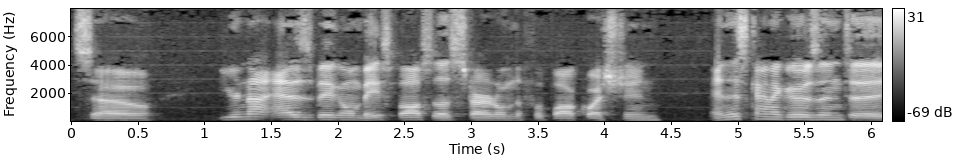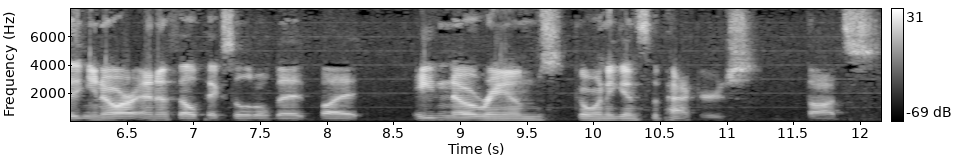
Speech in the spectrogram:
So you're not as big on baseball, so let's start on the football question. And this kind of goes into you know our NFL picks a little bit, but eight and zero Rams going against the Packers. Thoughts?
